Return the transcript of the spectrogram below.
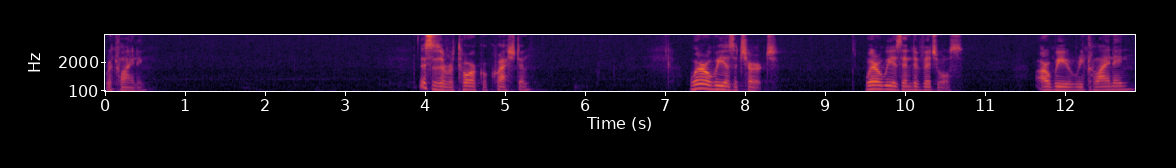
reclining? This is a rhetorical question. Where are we as a church? Where are we as individuals? Are we reclining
